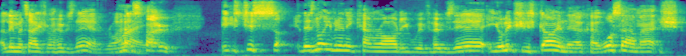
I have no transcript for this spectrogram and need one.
a limitation on who's there, right? right. So it's just there's not even any camaraderie with who's there. You're literally just going there. Okay, what's our match?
